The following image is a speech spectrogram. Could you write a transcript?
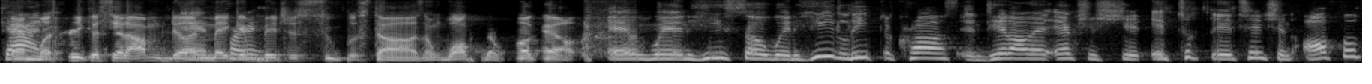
got And. Masika said, "I'm done And making for- bitches superstars," and walked the fuck out. And when he so when he leaped across and did all that extra shit, it took the attention off of.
